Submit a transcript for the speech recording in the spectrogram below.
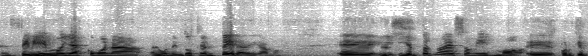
en sí mismo ya es como una, es una industria entera, digamos. Eh, y, en torno a eso mismo, eh, porque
